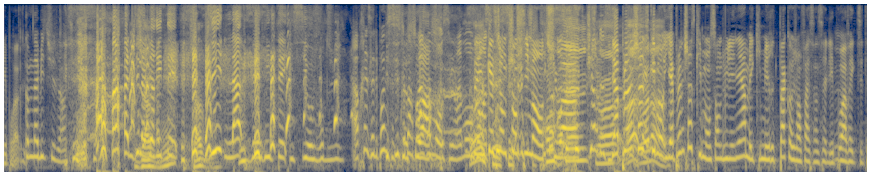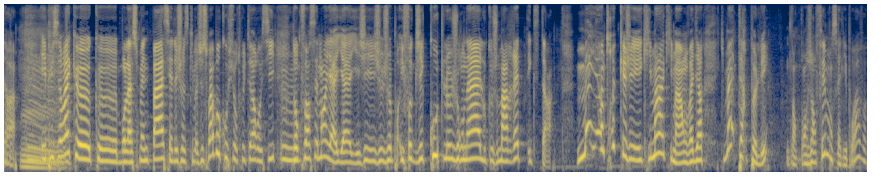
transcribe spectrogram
et poivre. Comme d'habitude. hein, c'est- Dis la vérité. Dis la vérité ici aujourd'hui. Après, poivre, ça Ici, ce soir. pas vraiment. C'est vraiment. C'est une question de c'est- sentiment, tu vois. Il y a plein de choses qui m'ont, il y a plein de choses qui m'ont tendu les nerfs, mais qui méritent pas que j'en fasse un et poivre, etc. Et puis c'est vrai que, que bon la semaine passe, il y a des choses qui je suis pas beaucoup sur Twitter aussi, Mhm. donc forcément il y a, faut que j'écoute le journal ou que je m'arrête, etc. Mais il y a un truc que j'ai qui m'a qui m'a on va dire qui m'a interpellé. Donc j'en fais mon sel et poivre.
